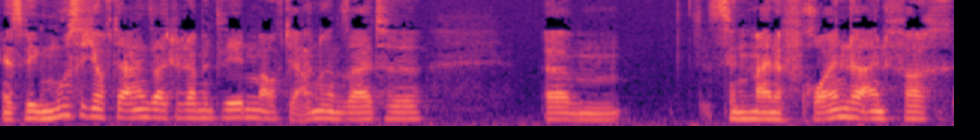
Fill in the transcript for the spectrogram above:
Deswegen muss ich auf der einen Seite damit leben, auf der anderen Seite ähm, sind meine Freunde einfach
